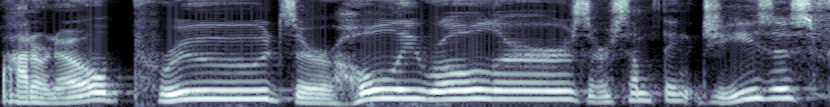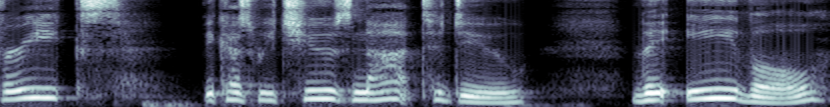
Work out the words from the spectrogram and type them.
I don't know, prudes or holy rollers or something, Jesus freaks, because we choose not to do the evil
